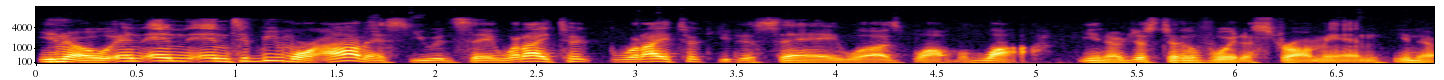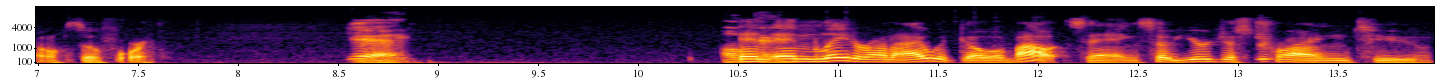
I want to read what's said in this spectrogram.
you know, and, and and to be more honest, you would say what I took what I took you to say was blah blah blah. You know, just to avoid a straw man. You know, so forth. Yeah. Right. Okay. And and later on, I would go about saying, so you're just mm-hmm. trying to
